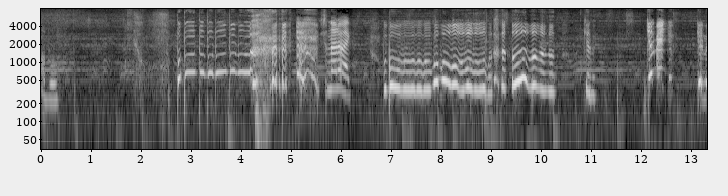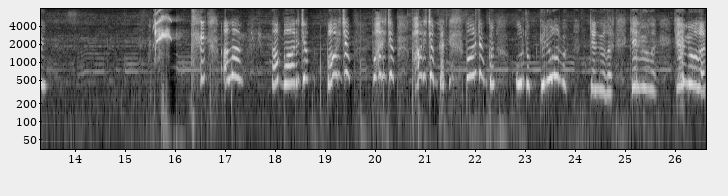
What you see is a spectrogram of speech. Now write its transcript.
Abo. Bu bu bu bu bu bu bu. Şunlara bak. Bu bu bu bu bu bu bu bu bu bu bu bu. Gelme. Gelmeyin. Gelmeyin. Allah'ım. Lan bağıracağım. Bağıracağım. Bağıracağım. Bağıracağım kaç. Bağıracağım kaç. Bağıracağım. Geliyorlar mı? Gelmiyorlar. Gelmiyorlar. Gelmiyorlar.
